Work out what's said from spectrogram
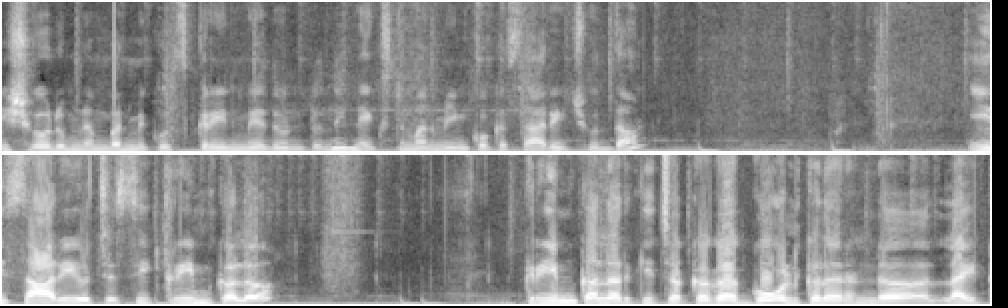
ఈ షోరూమ్ నెంబర్ మీకు స్క్రీన్ మీద ఉంటుంది. నెక్స్ట్ మనం ఇంకొక సారీ చూద్దాం. ఈ సారీ వచ్చేసి క్రీమ్ కలర్ క్రీమ్ కలర్కి చక్కగా gold colour and light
